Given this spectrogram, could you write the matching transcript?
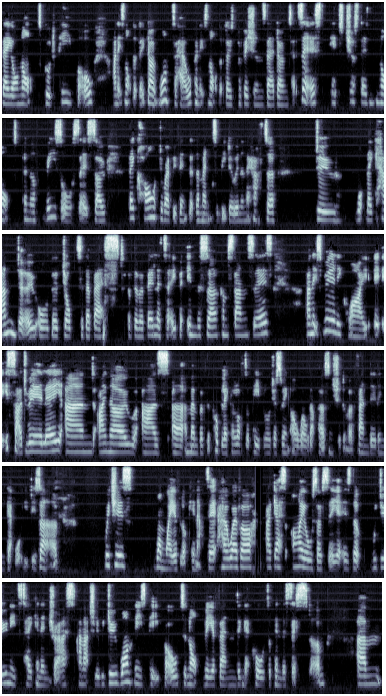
they are not good people, and it's not that they don't want to help, and it's not that those provisions there don't exist. It's just there's not enough resources, so they can't do everything that they're meant to be doing, and they have to do what they can do or the job to the best of their ability, but in the circumstances. And it's really quite, it, it's sad really. And I know as uh, a member of the public, a lot of people are just saying oh, well, that person shouldn't have offended and you get what you deserve, which is one way of looking at it. However, I guess I also see it is that we do need to take an interest and actually we do want these people to not reoffend and get caught up in the system um,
